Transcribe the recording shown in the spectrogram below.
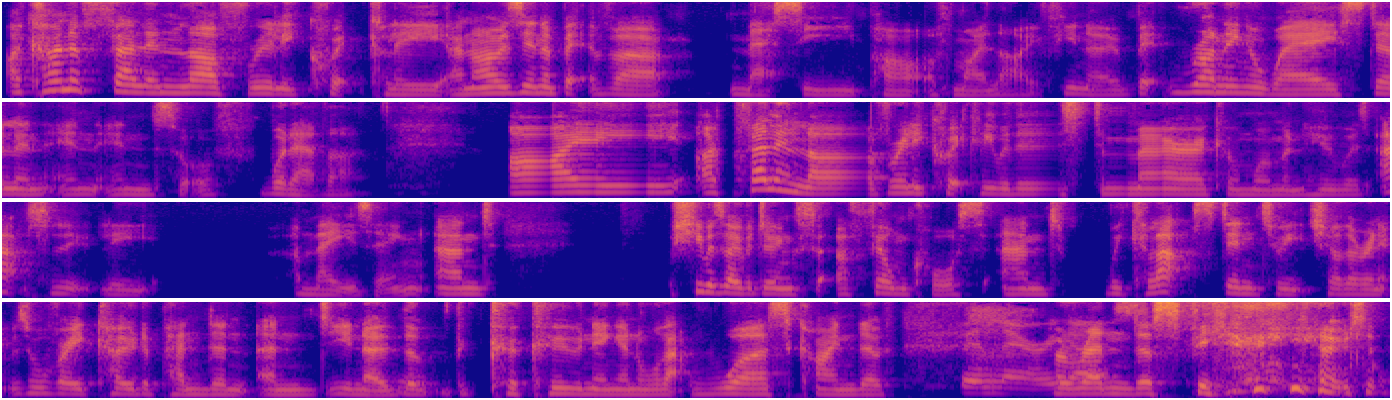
I kind of fell in love really quickly and I was in a bit of a messy part of my life, you know, a bit running away, still in in in sort of whatever. I I fell in love really quickly with this American woman who was absolutely amazing, and she was over doing a film course, and we collapsed into each other, and it was all very codependent, and you know the the cocooning and all that worst kind of there, horrendous yes. feeling, you know,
